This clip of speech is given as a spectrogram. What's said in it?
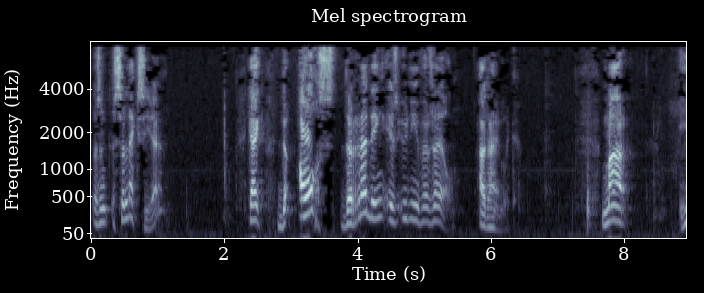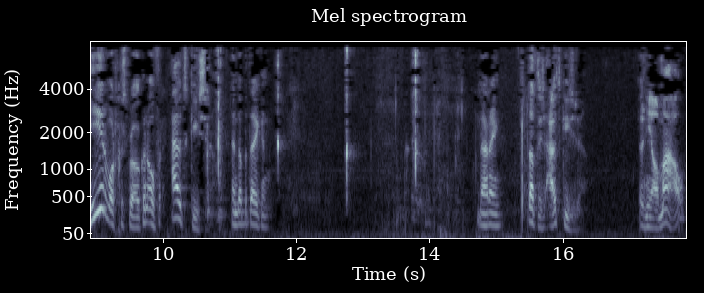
is een selectie, hè? Kijk, de oogst, de redding is universeel. Uiteindelijk. Maar hier wordt gesproken over uitkiezen. En dat betekent Daarheen. Dat is uitkiezen. Dat is niet allemaal.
